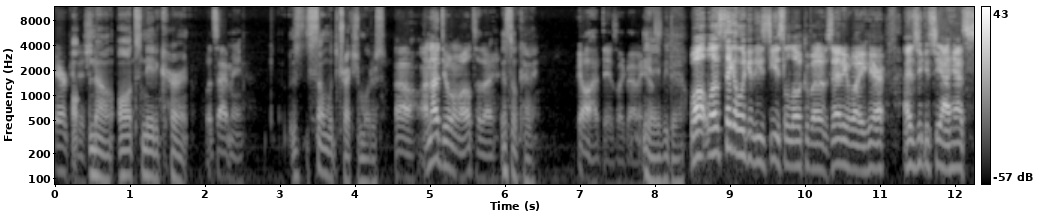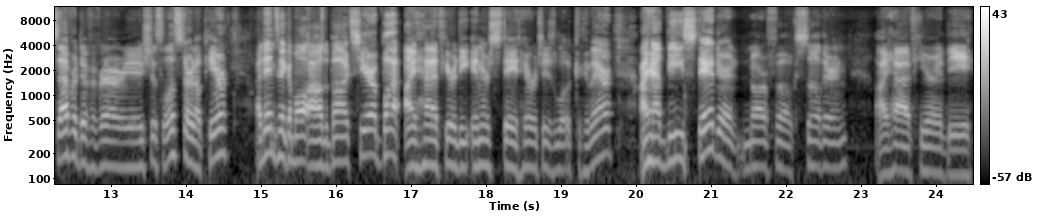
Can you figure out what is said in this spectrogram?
Air conditioning. no, alternating current. What's that mean? Something with traction motors. Oh, I'm not doing well today. It's okay. We all have days like that, I guess. Yeah, every day. Well, let's take a look at these diesel locomotives anyway here. As you can see, I have several different variations. So let's start up here. I didn't take them all out of the box here, but I have here the Interstate Heritage look there. I have the standard Norfolk Southern. I have here the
